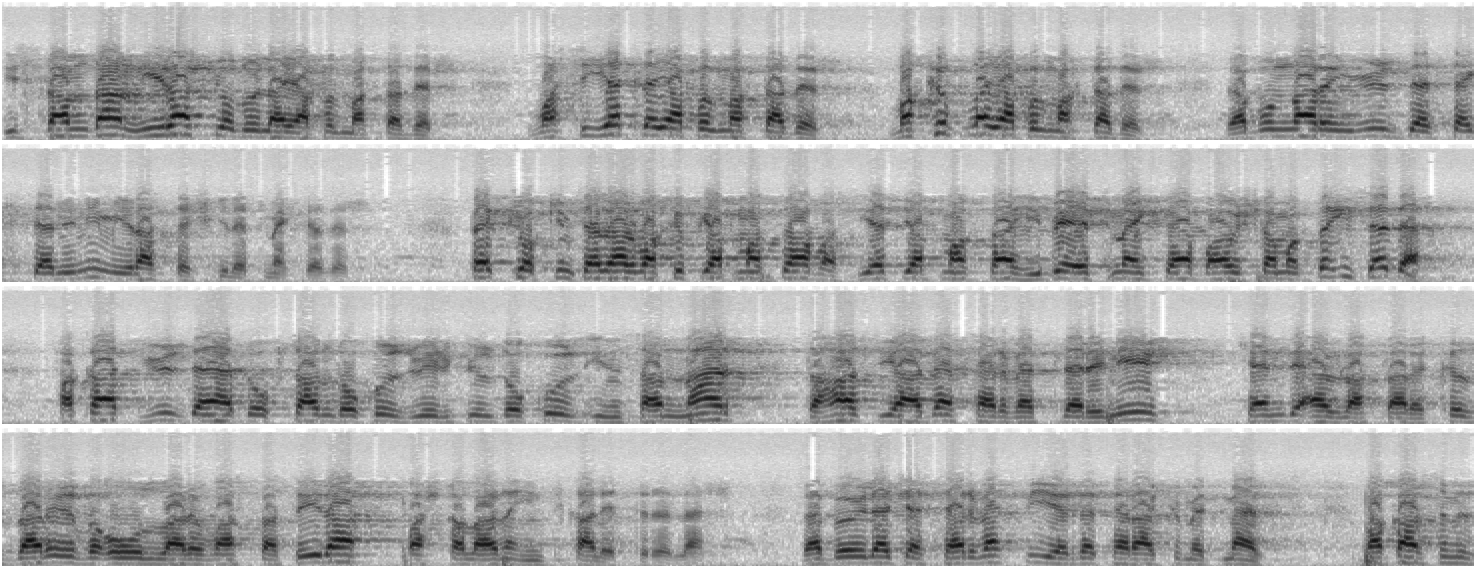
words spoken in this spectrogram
İslam'da miras yoluyla yapılmaktadır. Vasiyetle yapılmaktadır vakıfla yapılmaktadır. Ve bunların yüzde seksenini miras teşkil etmektedir. Pek çok kimseler vakıf yapmakta, vasiyet yapmakta, hibe etmekte, bağışlamakta ise de fakat yüzde 99,9 insanlar daha ziyade servetlerini kendi evlatları, kızları ve oğulları vasıtasıyla başkalarına intikal ettirirler. Ve böylece servet bir yerde teraküm etmez. Bakarsınız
